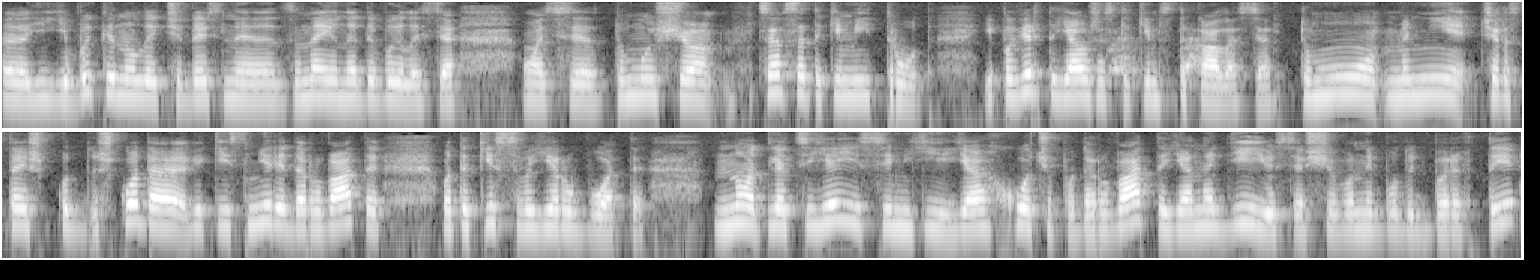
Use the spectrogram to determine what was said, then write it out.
е, її викинули, чи десь не, за нею не дивилися. Ось, е, тому що це все-таки мій труд. І повірте, я вже з таким стикалася. Тому мені через те шкода в якійсь мірі дарувати отакі свої роботи. Но для цієї сім'ї я хочу подарувати. Я надіюся, що вони будуть берегти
